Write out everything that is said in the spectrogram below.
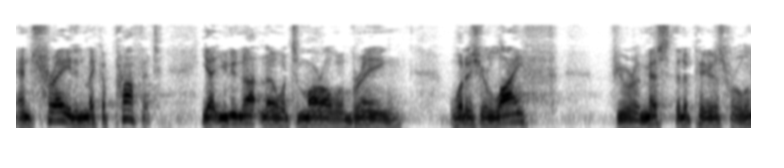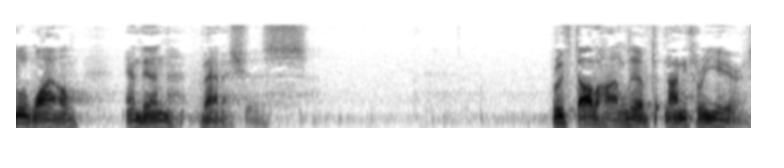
and trade and make a profit. Yet you do not know what tomorrow will bring. What is your life? If you are a mist that appears for a little while and then vanishes. Ruth Dallahan lived 93 years.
